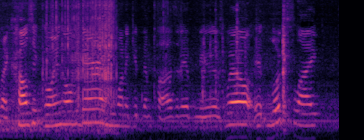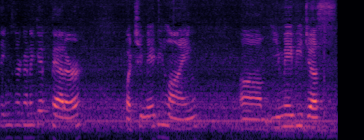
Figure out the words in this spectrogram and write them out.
Like, how's it going over there? And you want to give them positive news. Well, it looks like things are going to get better, but you may be lying. Um, you may be just,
